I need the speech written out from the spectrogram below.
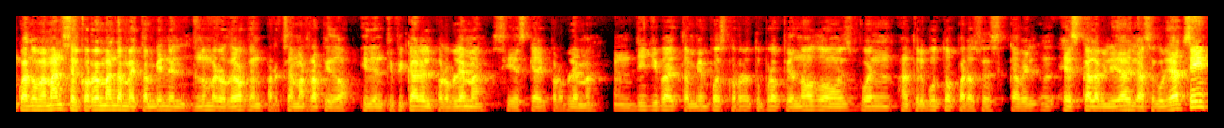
Cuando me mandes el correo, mándame también el número de orden para que sea más rápido identificar el problema, si es que hay problema. En Digibyte también puedes correr tu propio nodo, es buen atributo para su escalabilidad y la seguridad. Sí,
